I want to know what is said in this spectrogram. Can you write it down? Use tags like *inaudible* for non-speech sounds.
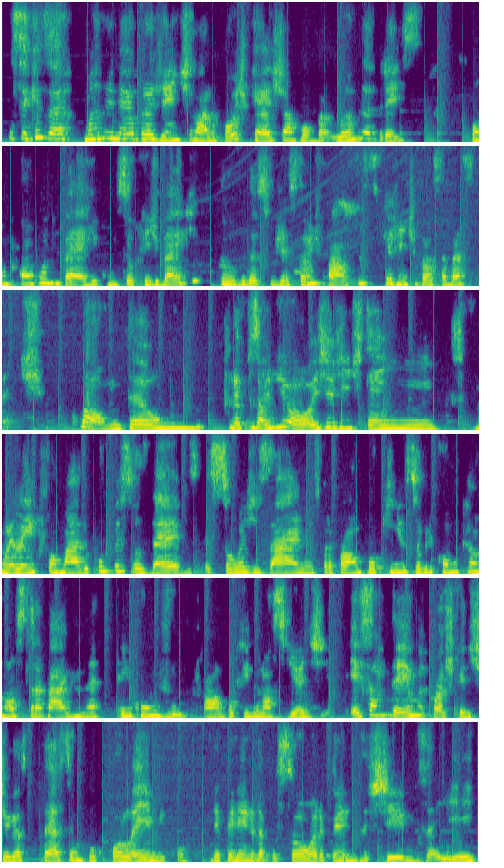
E se quiser, manda um e-mail pra gente lá no podcast lambda3.com.br com seu feedback, dúvidas, sugestão de pautas, que a gente gosta bastante. Bom, então, no episódio de hoje a gente tem um elenco formado por pessoas devs, pessoas designers, para falar um pouquinho sobre como que é o nosso trabalho, né, em conjunto, falar um pouquinho do nosso dia a dia. Esse é um tema que eu acho que ele chega até a ser um pouco polêmico, dependendo da pessoa, dependendo dos times aí,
